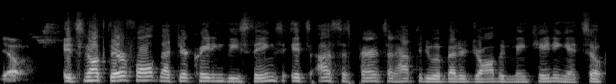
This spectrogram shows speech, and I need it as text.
Yep. It's not their fault that they're creating these things. It's us as parents that have to do a better job in maintaining it. So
